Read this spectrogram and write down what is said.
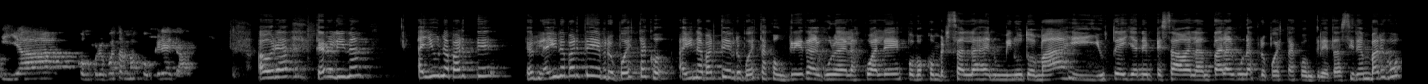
y ya con propuestas más concretas. Ahora, Carolina, hay una parte hay una parte de propuestas, hay una parte de propuestas concretas, algunas de las cuales podemos conversarlas en un minuto más y ustedes ya han empezado a adelantar algunas propuestas concretas. Sin embargo,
